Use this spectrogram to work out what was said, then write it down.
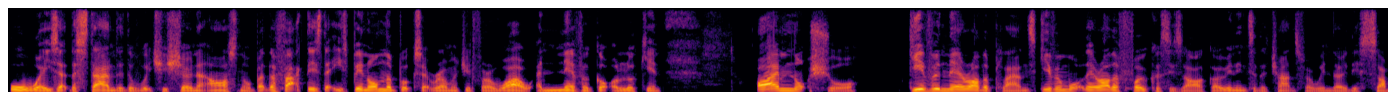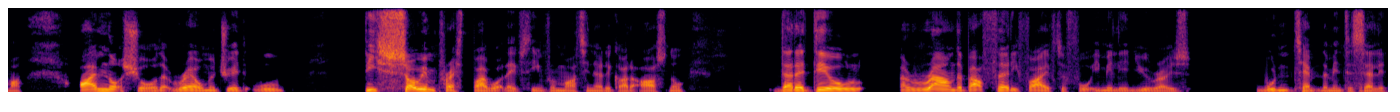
always at the standard of which he's shown at Arsenal. But the fact is that he's been on the books at Real Madrid for a while and never got a look in. I'm not sure, given their other plans, given what their other focuses are going into the transfer window this summer, I'm not sure that Real Madrid will be so impressed by what they've seen from Martin Odegaard at Arsenal that a deal around about 35 to 40 million euros wouldn't tempt them into selling.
